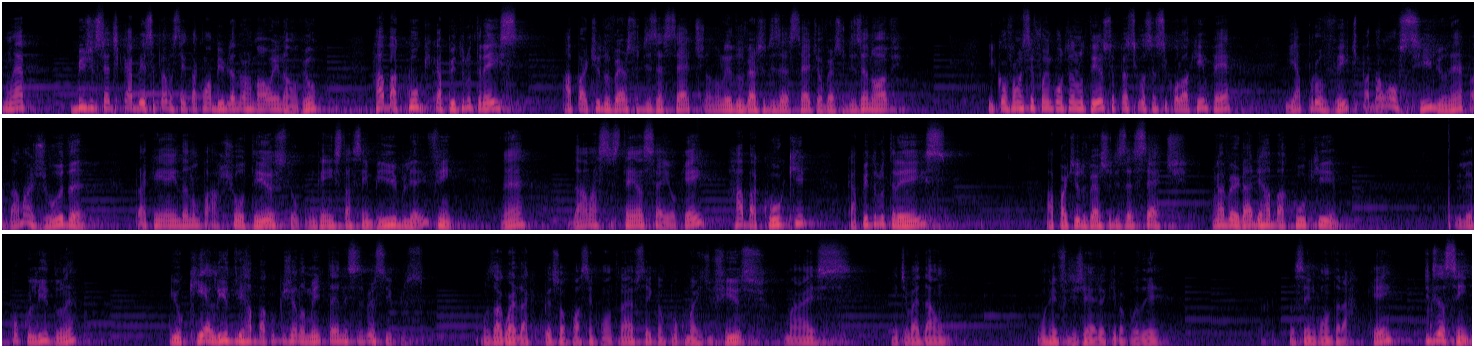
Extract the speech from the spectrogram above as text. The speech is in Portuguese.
não é bicho de sete cabeças para você que está com a Bíblia normal aí, não, viu? Rabacuque, capítulo 3, a partir do verso 17, nós vamos ler do verso 17 ao verso 19. E conforme você for encontrando o texto, eu peço que você se coloque em pé e aproveite para dar um auxílio, né? Para dar uma ajuda para quem ainda não achou o texto, com quem está sem Bíblia, enfim, né? Dá uma assistência aí, ok? Rabacuque, capítulo 3, a partir do verso 17. Na verdade, Rabacuque, ele é pouco lido, né? E o que é lido de Rabacuque geralmente está nesses versículos. Vamos aguardar que o pessoal possa encontrar. Eu sei que é um pouco mais difícil, mas a gente vai dar um, um refrigério aqui para poder você encontrar, ok? Diz assim:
